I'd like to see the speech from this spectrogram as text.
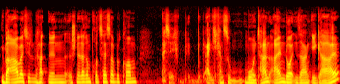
überarbeitet und hat einen schnelleren Prozessor bekommen. Also ich, eigentlich kannst du momentan allen Leuten sagen, egal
